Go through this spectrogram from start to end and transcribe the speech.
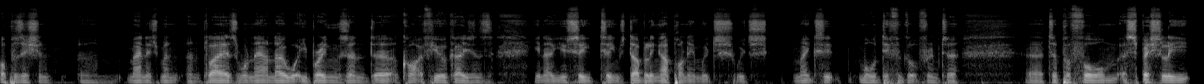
opposition um, management and players will now know what he brings, and uh, quite a few occasions, you know, you see teams doubling up on him, which which makes it more difficult for him to. Uh, to perform, especially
